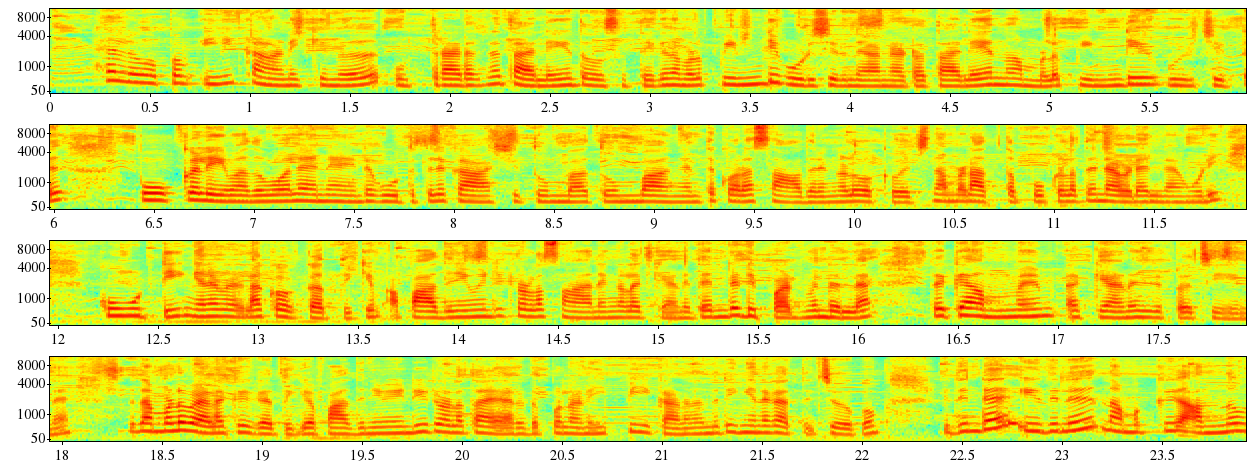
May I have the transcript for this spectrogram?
ഹലോ അപ്പം ഈ കാണിക്കുന്നത് ഉത്രാടത്തിന് തലേ ദിവസത്തേക്ക് നമ്മൾ പിണ്ടി കുഴിച്ചിരുന്നതാണ് കേട്ടോ. തലേന്ന് നമ്മൾ പിണ്ടി കുഴിച്ചിട്ട് പൂക്കളെയും അതുപോലെ തന്നെ അതിന്റെ കൂട്ടത്തിൽ കാശിത്തുമ്പ തുമ്പ അങ്ങനത്തെ കുറേ സാധനങ്ങളും ഒക്കെ വെച്ച് നമ്മുടെ അത്തപ്പൂക്കളത്തിന്റെ അവിടെ എല്ലാം കൂടി കൂട്ടി ഇങ്ങനെ വെള്ളമൊക്കെ കത്തിക്കും. അപ്പോൾ അതിന് വേണ്ടിയിട്ടുള്ള സാധനങ്ങളൊക്കെയാണ്. ഇതെന്റെ ഡിപ്പാർട്ട്മെന്റ് അല്ല ഇതൊക്കെ അമ്മയും ഒക്കെയാണ് കേട്ടോ ചെയ്യുന്നത്. ഇത് നമ്മൾ വിളക്ക് കത്തിക്കും. അപ്പോൾ അതിന് വേണ്ടിയിട്ടുള്ള തയ്യാറെടുപ്പുകളാണ് ഇപ്പോൾ ഈ കാണുന്നത്. എന്നിട്ട് ഇങ്ങനെ കത്തിച്ച് വെക്കും. ഇതിന്റെ ഇതിൽ നമുക്ക് അന്ന്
